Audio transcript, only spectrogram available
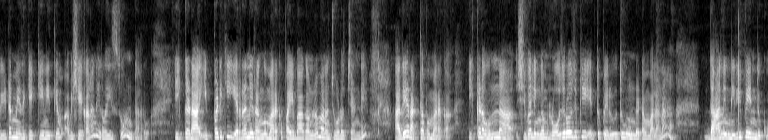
పీఠం మీదకి ఎక్కి నిత్యం అభిషేకాలు నిర్వహిస్తూ ఉంటారు. ఇక్కడ ఇప్పటికీ ఎర్రని రంగు మరక పైభాగంలో మనం చూడొచ్చండి. అదే రక్తపు మరక. ఇక్కడ ఉన్న శివలింగం రోజు రోజుకి ఎత్తు పెరుగుతూ ఉండటం వలన దాన్ని నిలిపేందుకు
